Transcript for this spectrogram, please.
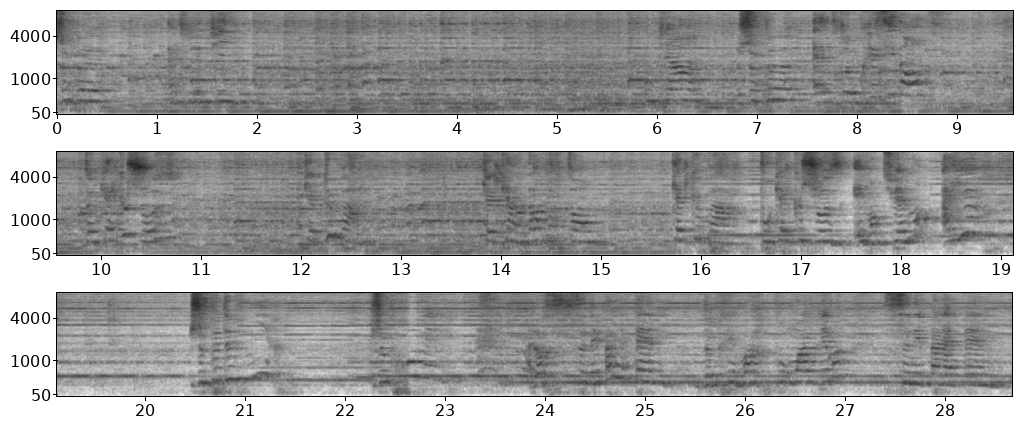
Je peux être une fille. Ou bien je peux être présidente de quelque chose, quelque part. Quelqu'un d'important, quelque part, pour quelque chose éventuellement ailleurs. Je peux devenir. Je promets. Alors ce n'est pas la peine de prévoir pour moi, vraiment. Ce n'est pas la peine.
